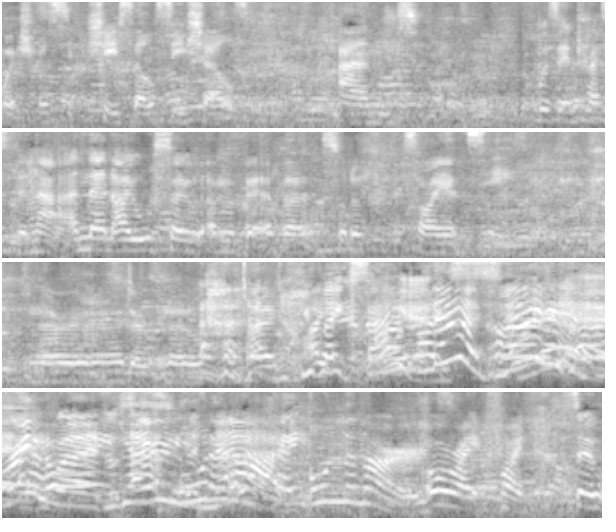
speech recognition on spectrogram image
which was She Sells Seashells, and was interested in that. And then I also am a bit of a sort of sciencey nerd. I don't know. I, you I, like science? Yes, yes. Great word. Yes, on the nerd. Fine. So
